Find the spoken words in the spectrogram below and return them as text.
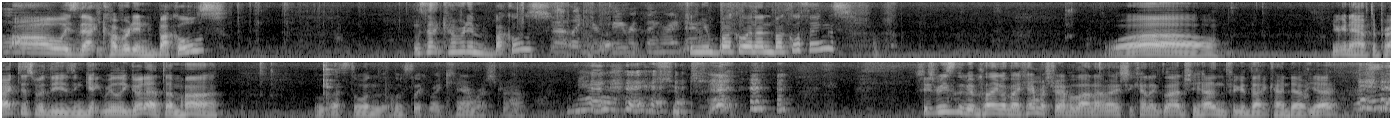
Oh, is that covered in buckles? Is that covered in buckles? Is that like your favorite thing right now? Can you buckle and unbuckle things? Whoa. You're gonna have to practice with these and get really good at them, huh? Ooh, that's the one that looks like my camera strap. Shoot. She's recently been playing with my camera strap a lot, and I'm actually kind of glad she hasn't figured that kind out yet.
